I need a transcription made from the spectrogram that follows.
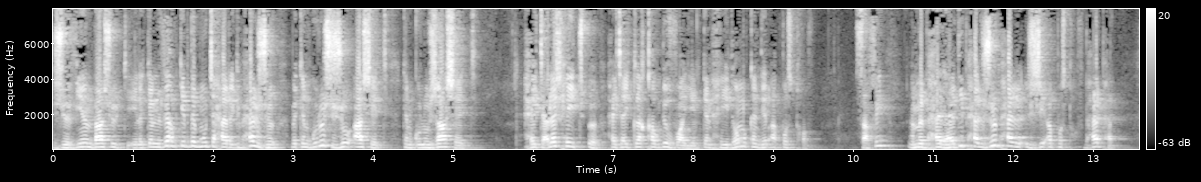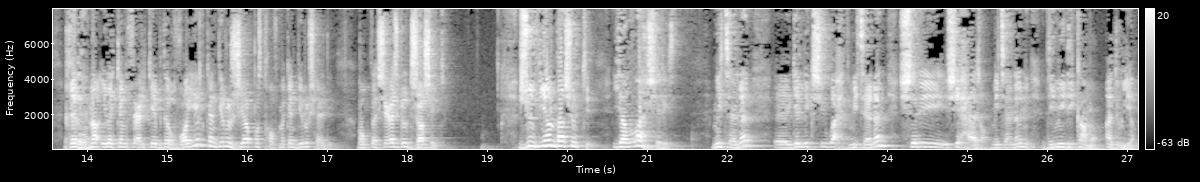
je viens d'acheter إلا كان ال verbe كيبدا بمتحرك بحال je ما كنقولوش je achète كنقولو j'achète حيت علاش حيت أو حيت غيتلاقاو deux voyelles كنحيدهم وكندير apostrophe. صافي؟ أما بحال هادي بحال je بحال j apostrophe بحال بحال. غير هنا إلا كان الفعل كيبدا ب voyelle كنديرو j apostrophe ما كنديروش هادي. donc داكشي علاش قلت j'achète. je viens d'acheter يلاه شريت مثلا قال لك شي واحد مثلا شري شي حاجة مثلا des médicaments أدوية.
